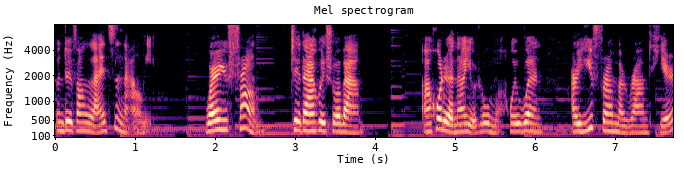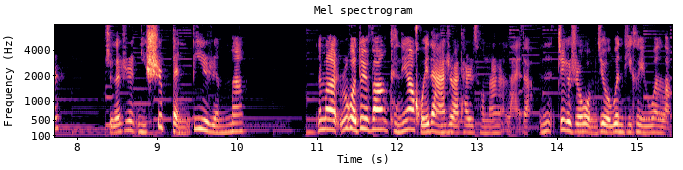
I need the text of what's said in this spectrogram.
问对方来自哪里，Where are you from？这个大家会说吧？啊，或者呢，有时候我们会问，Are you from around here？指的是你是本地人吗？那么如果对方肯定要回答是吧？他是从哪儿来的？嗯，这个时候我们就有问题可以问了。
